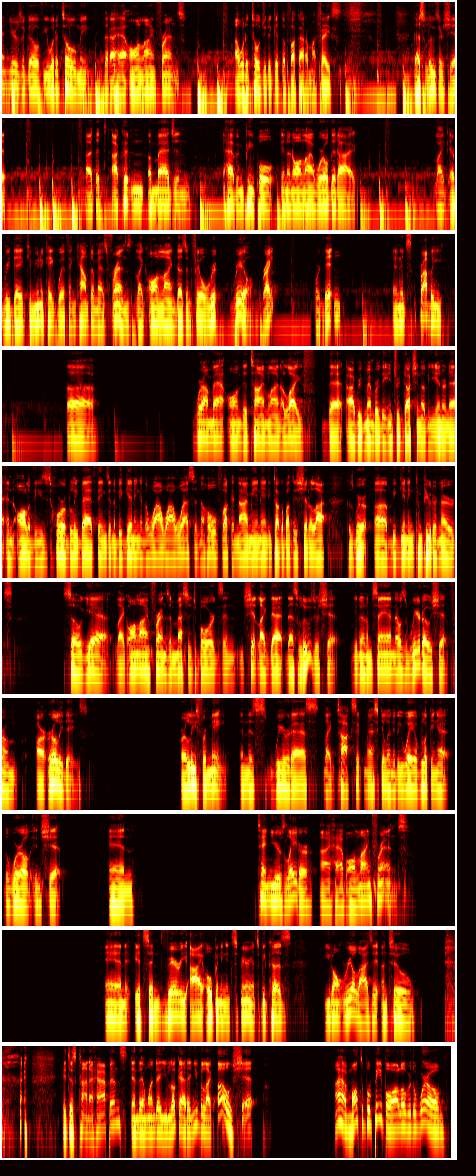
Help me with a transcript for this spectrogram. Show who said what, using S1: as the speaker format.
S1: 10 years ago, if you would have told me that I had online friends, I would have told you to get the fuck out of my face. That's loser shit. I, I couldn't imagine having people in an online world that I like every day communicate with and count them as friends. Like online doesn't feel re- real, right? Or didn't. And it's probably uh where I'm at on the timeline of life that I remember the introduction of the internet and all of these horribly bad things in the beginning and the Wild Wild West and the whole fucking nine. Me and Andy talk about this shit a lot because we're uh, beginning computer nerds. So yeah, like online friends and message boards and shit like that. That's loser shit. You know what I'm saying? That was weirdo shit from our early days, or at least for me in this weird ass like toxic masculinity way of looking at the world and shit. And 10 years later, I have online friends. And it's a very eye opening experience because you don't realize it until it just kind of happens. And then one day you look at it and you be like, oh shit, I have multiple people all over the world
